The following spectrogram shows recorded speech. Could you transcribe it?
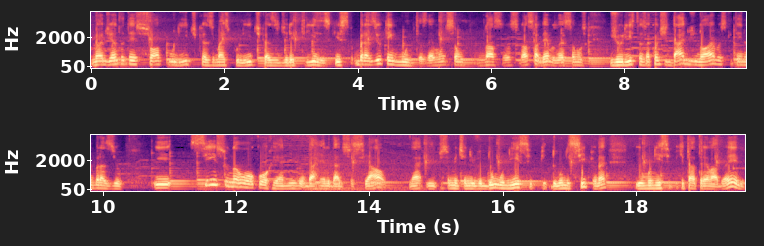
não adianta ter só políticas e mais políticas e diretrizes, que o Brasil tem muitas, né? Muitos são, nós, nós sabemos, nós somos juristas, a quantidade de normas que tem no Brasil. E se isso não ocorrer a nível da realidade social, né, e principalmente a nível do município, do município, né, e o município que está atrelado a ele,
